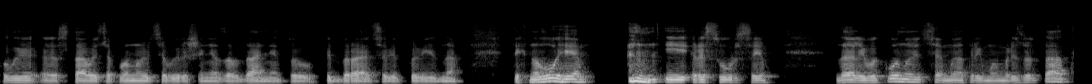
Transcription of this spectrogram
коли ставиться, планується вирішення завдання, то підбирається відповідна технологія і ресурси. Далі виконується, ми отримуємо результат,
